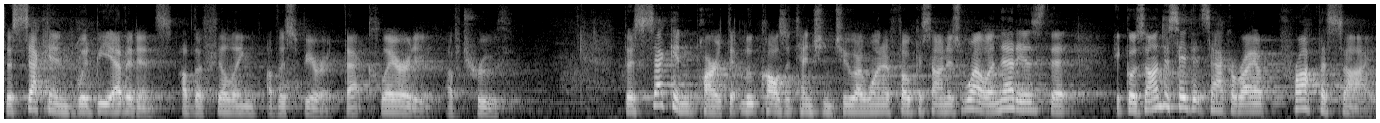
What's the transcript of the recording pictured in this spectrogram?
The second would be evidence of the filling of the Spirit, that clarity of truth. The second part that Luke calls attention to, I want to focus on as well, and that is that it goes on to say that Zechariah prophesied.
